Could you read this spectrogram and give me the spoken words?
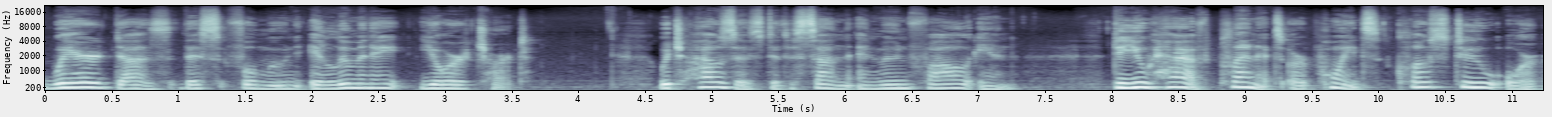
Where does this full moon illuminate your chart? Which houses do the sun and moon fall in? Do you have planets or points close to or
